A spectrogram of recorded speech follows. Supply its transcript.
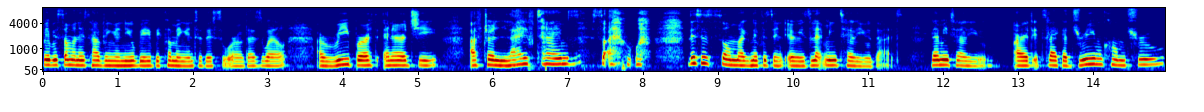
maybe someone is having a new baby coming into this world as well, a rebirth energy after lifetimes. So, I, this is so magnificent, Aries. Let me tell you that. Let me tell you. All right, it's like a dream come true.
